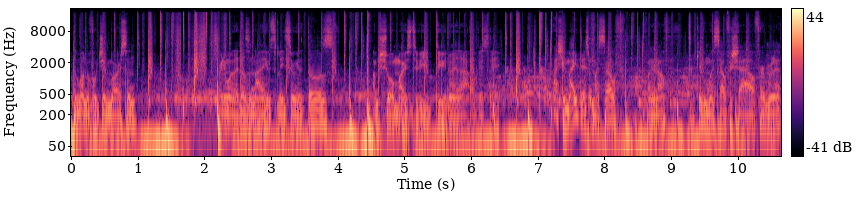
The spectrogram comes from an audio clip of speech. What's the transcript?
the wonderful Jim Morrison. For anyone that doesn't know who's the lead singer of the Doors, I'm sure most of you do know that, obviously. I actually made this myself, funny enough. Giving myself a shout out for a minute.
